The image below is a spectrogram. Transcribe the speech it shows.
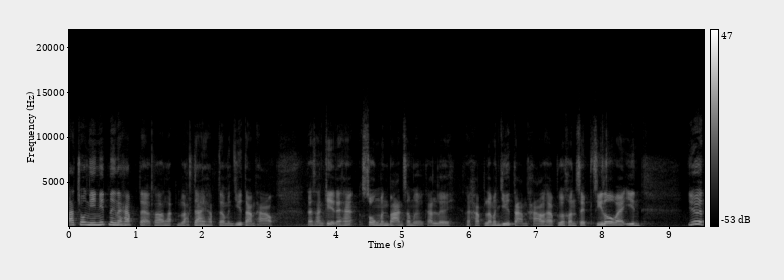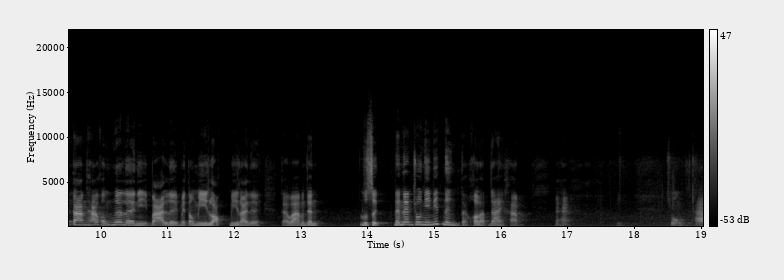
รัดๆช่วงนี้นิดนึงนะครับ แต่ก็รับได้ครับ แต่มันยืดตามเท้า และสังเกตนะฮะทรงมันบานเสมอกันเลยนะครับ แล้วมันยืดตามเท้าครับเพื่อคอนเซปต์ zero wear in ยืดตามเท้าของเพื่อนเลยนี่บานเลยไม่ต้องมีล็อกมีอะไรเลย แต่ว่ามันจะรู้สึกแน่นๆช่วงนี้นิดนึง แต่พอรับได้ครับนะฮะช่วงท้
